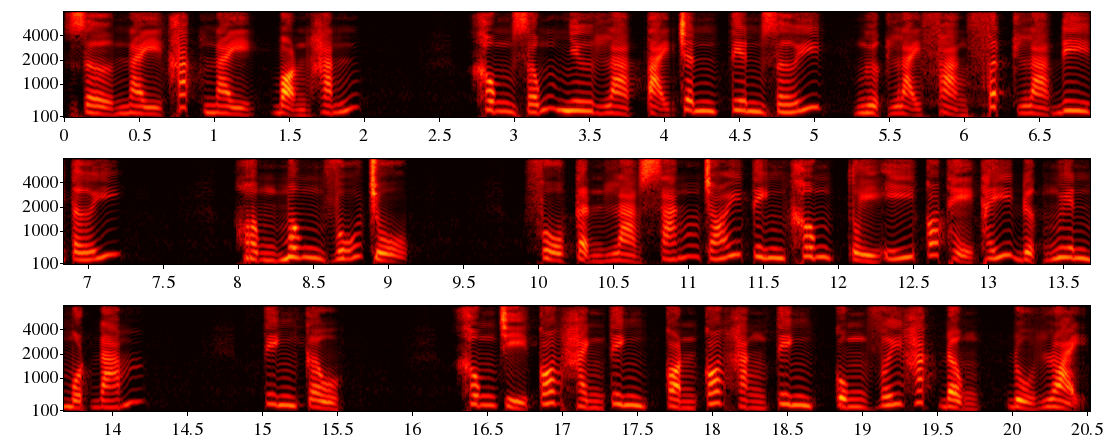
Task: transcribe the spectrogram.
giờ này khắc này bọn hắn. Không giống như là tại chân tiên giới, ngược lại phản phất là đi tới. Hồng mông vũ trụ. Phủ cận là sáng chói tinh không, tùy ý có thể thấy được nguyên một đám. Tinh cầu. Không chỉ có hành tinh, còn có hàng tinh cùng với hắc động, đủ loại.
